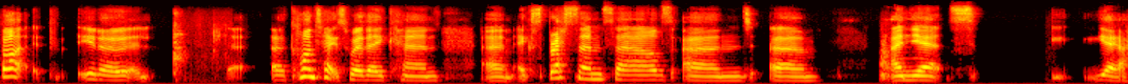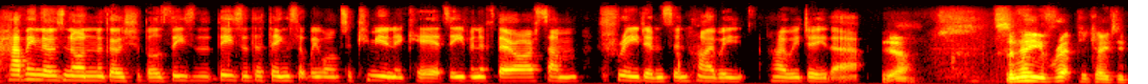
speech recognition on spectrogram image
but you know a context where they can um, express themselves and um, and yet yeah having those non-negotiables these are these are the things that we want to communicate even if there are some freedoms in how we how we do that. Yeah. So now you've replicated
